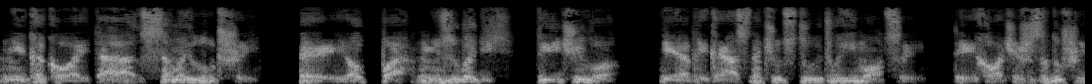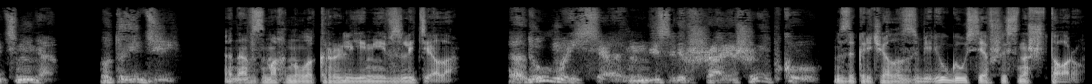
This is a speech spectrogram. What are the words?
«Не какой-то, а самый лучший. Эй, опа, не заводись. Ты чего? Я прекрасно чувствую твои эмоции. Ты хочешь задушить меня? Отойди». Она взмахнула крыльями и взлетела. «Одумайся, не совершай ошибку!» — закричала зверюга, усевшись на штору.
